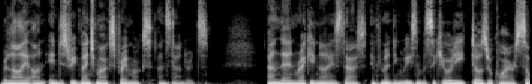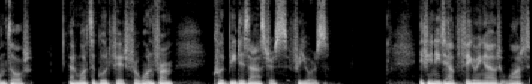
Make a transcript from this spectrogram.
Rely on industry benchmarks, frameworks, and standards. And then recognize that implementing reasonable security does require some thought, and what's a good fit for one firm could be disastrous for yours. If you need help figuring out what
